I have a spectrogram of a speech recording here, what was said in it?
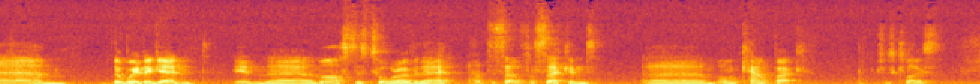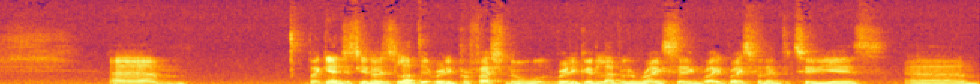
um, the win again in the Masters Tour over there. Had to settle for second um, on countback, which was close. Um, but again, just you know, just loved it. Really professional, really good level of racing. Raced for them for two years. Um,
